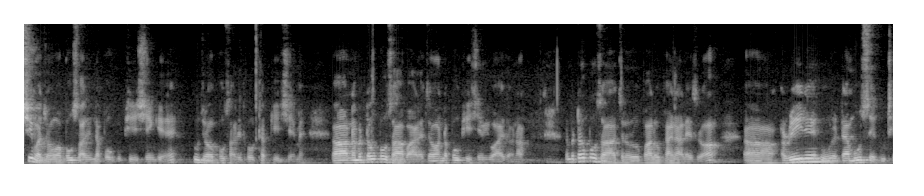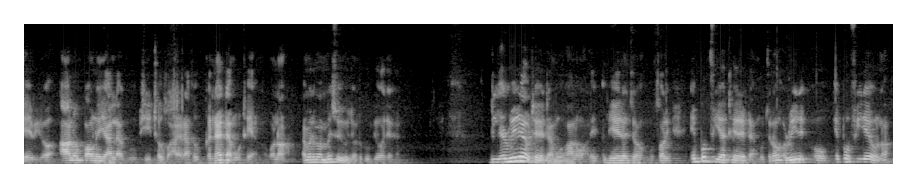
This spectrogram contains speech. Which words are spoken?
ရှေ့မှာကျွန်တော်ကပုတ်စာလေးနှစ်ပုတ်ကိုဖြည့်ရှင်းခဲ့တယ်အခုကျွန်တော်ပုတ်စာလေးတစ်ပုတ်ထပ်ဖြည့်ရှင်းမယ်အာနံပါတ်3ပုတ်စာပါတယ်ကျွန်တော်နှစ်ပုတ်ဖြည့်ရှင်းပြီးသွားပြီဆိုတော့နော်နံပါတ်3ပုတ်စာကကျွန်တော်တို့ဘာလို့ခိုင်းတာလဲဆိုတော့အာ array တွေကိုတန်ဖိုး10ခုထည့်ပြီးတော့အားလုံးပေါင်းတဲ့ရလဒ်ကိုဖြည့်ထုတ်ပါတယ်ဒါဆိုကဏ္ဍတန်ဖိုးထည့်ရမှာပေါ့နော်အဲ့မှာမစ်ဆွေကိုကျွန်တော်တခုပြောချင်တယ်ဒီ array တွေကိုထည့်တဲ့တန်ဖိုးအားလုံးကလေအမြဲတမ်းကျွန်တော် sorry input fee ထည့်တဲ့တန်ဖိုးကျွန်တော် array ဟို input fee တွေကိုနော်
